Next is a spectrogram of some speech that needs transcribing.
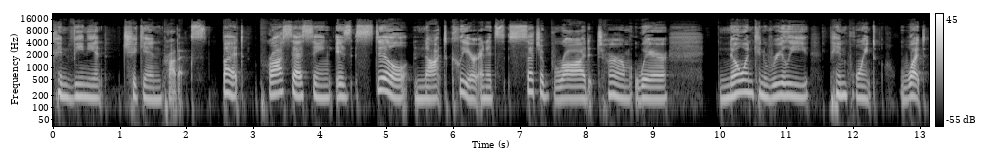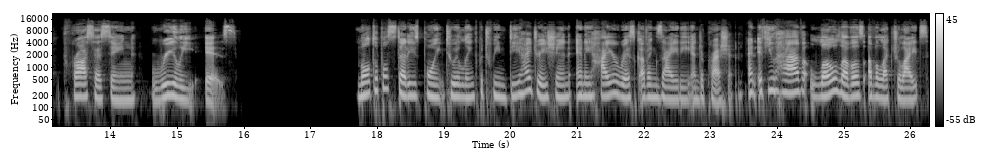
convenient chicken products. But processing is still not clear. And it's such a broad term where no one can really pinpoint what processing really is. Multiple studies point to a link between dehydration and a higher risk of anxiety and depression. And if you have low levels of electrolytes,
